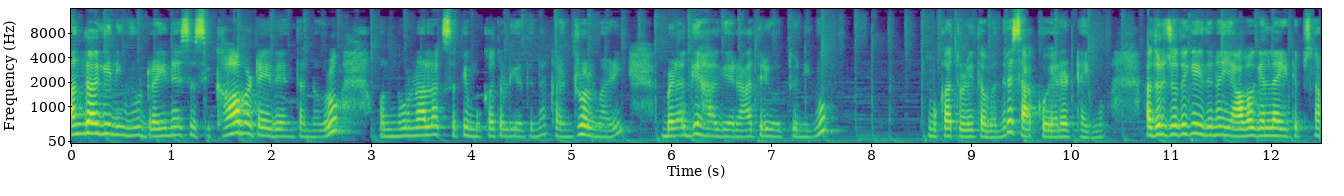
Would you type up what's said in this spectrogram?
ಹಾಗಾಗಿ ನೀವು ಡ್ರೈನೆಸ್ ಸಿಕ್ಕಾಪಟ್ಟೆ ಇದೆ ಅಂತನ್ನೋರು ಒಂದು ಮೂರ್ನಾಲ್ಕು ಸತಿ ಮುಖ ತೊಳೆಯೋದನ್ನು ಕಂಟ್ರೋಲ್ ಮಾಡಿ, ಬೆಳಗ್ಗೆ ಹಾಗೆ ರಾತ್ರಿ ಹೊತ್ತು ನೀವು ಮುಖ ತೊಳಿತಾ ಬಂದರೆ ಸಾಕು, ಎರಡು ಟೈಮು ಅದ್ರ ಜೊತೆಗೆ ಇದನ್ನು ಯಾವಾಗೆಲ್ಲ ಈ ಟಿಪ್ಸ್ನ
